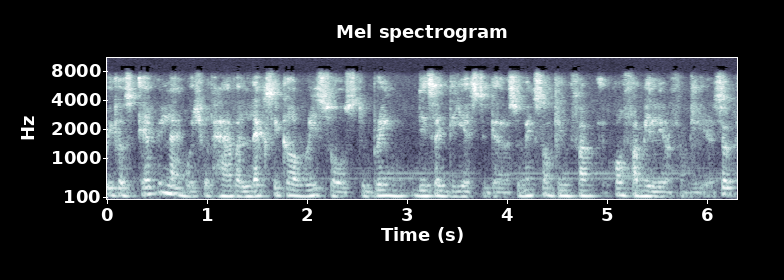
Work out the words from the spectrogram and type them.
because every language will have a lexical resource to bring these ideas together, so make something fam- unfamiliar familiar. So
